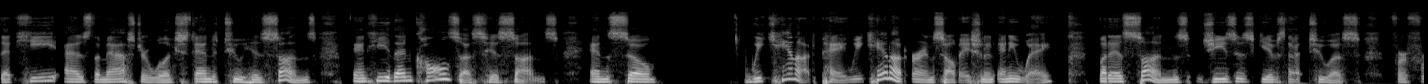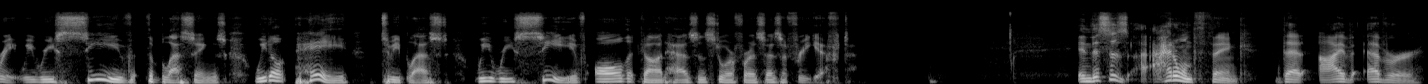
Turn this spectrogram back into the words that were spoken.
that he, as the master, will extend to his sons, and he then calls us his sons. And so we cannot pay, we cannot earn salvation in any way, but as sons, Jesus gives that to us for free. We receive the blessings. We don't pay to be blessed, we receive all that God has in store for us as a free gift. And this is, I don't think that I've ever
